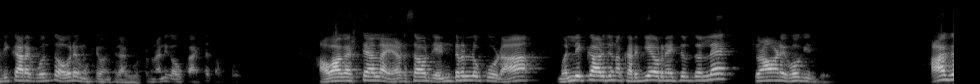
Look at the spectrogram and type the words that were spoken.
ಅಧಿಕಾರಕ್ಕೆ ಬಂತು, ಅವರೇ ಮುಖ್ಯಮಂತ್ರಿ ಆಗಿಬಿಟ್ರು ನನಗೆ ಅವಕಾಶ ತಪ್ಪೋಯ್ತು ಅವಾಗಷ್ಟೇ ಅಲ್ಲ, ಎರಡ್ ಸಾವಿರದ ಎಂಟರಲ್ಲೂ ಕೂಡ ಮಲ್ಲಿಕಾರ್ಜುನ ಖರ್ಗೆ ಅವರ ನೇತೃತ್ವದಲ್ಲೇ ಚುನಾವಣೆಗೆ ಹೋಗಿದ್ದು. ಆಗ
